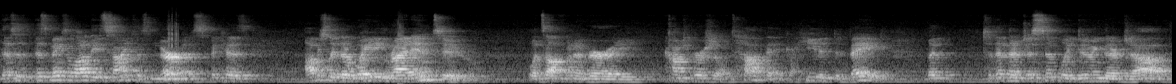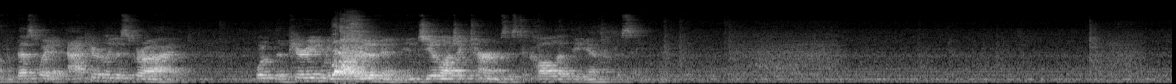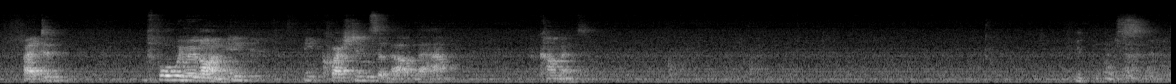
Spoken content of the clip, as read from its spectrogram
this is, this makes a lot of these scientists nervous because obviously they're wading right into what's often a very controversial topic, a heated debate, but to them they're just simply doing their job. The best way to accurately describe what the period we now live in in geologic terms is to call it the Anthropocene. All right, before we move on, any, any questions about that? Comments?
